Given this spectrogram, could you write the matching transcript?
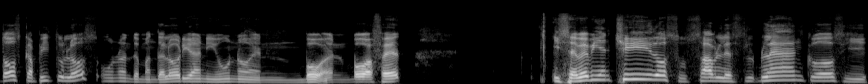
dos capítulos, uno en The Mandalorian y uno en, Bo- en Boba Fett, y se ve bien chido, sus sables blancos y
